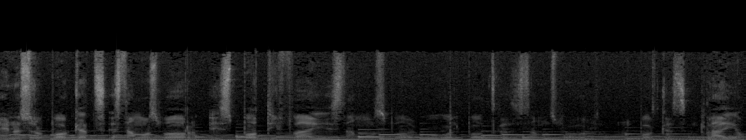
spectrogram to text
en nuestro podcast, estamos por Spotify, estamos por Google Podcast, estamos por Podcast Radio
